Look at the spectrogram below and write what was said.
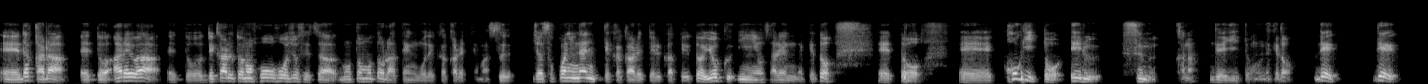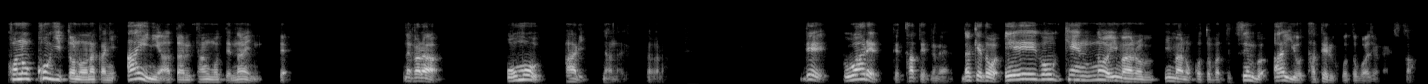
えーだから、えっと、あれは、えっと、デカルトの方法除説はもともとラテン語で書かれてます。じゃあそこに何って書かれてるかというと、よく引用されるんだけど、えっと、えー、コギと得る、住むかな？でいいと思うんだけど。で、で、このコギとの中に愛に当たる単語ってないんだって。だから、思う、ありなんだよ。だから。で、我って立ててない。だけど、英語圏の今の、今の言葉って全部愛を立てる言葉じゃないですか。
